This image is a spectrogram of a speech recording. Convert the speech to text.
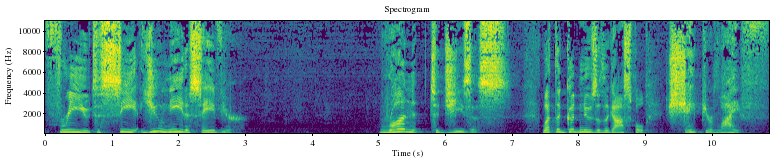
free you to see you need a Savior. Run to Jesus. Let the good news of the gospel shape your life.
